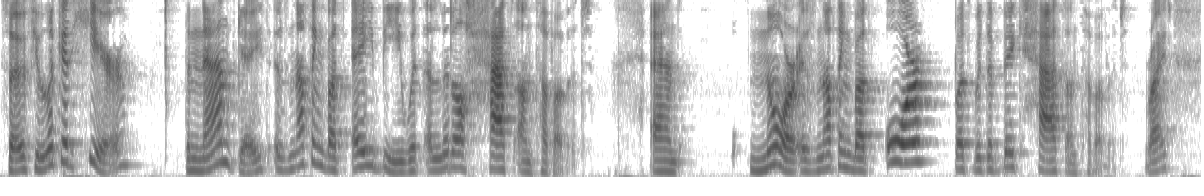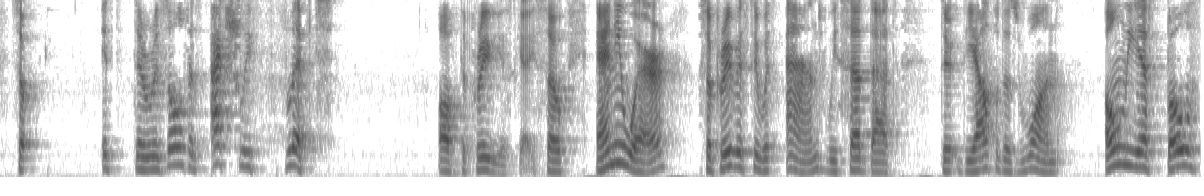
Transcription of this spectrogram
So if you look at here, the NAND gate is nothing but AB with a little hat on top of it. And NOR is nothing but OR, but with a big hat on top of it, right? So it's the result is actually flipped of the previous case. So anywhere, so previously with AND, we said that the, the output is 1 only if both,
